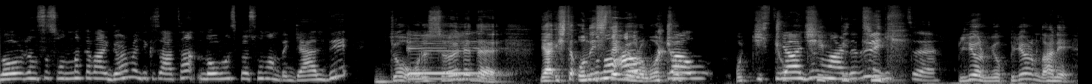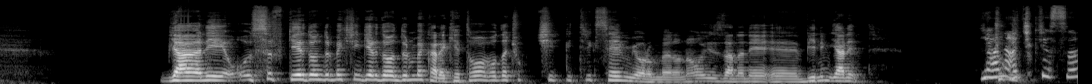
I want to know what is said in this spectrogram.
Lawrence'ı sonuna kadar görmedik zaten. Lawrence böyle son anda geldi. Yo orası Ee, öyle de ya işte onu istemiyorum. al, O çok o çok cheap var dedi gitti. Biliyorum yok biliyorum da hani yani o sırf geri döndürmek için geri döndürmek hareketi o, o da çok cheap bir trik sevmiyorum ben onu. O yüzden hani e, benim yani Yani Çok- açıkçası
